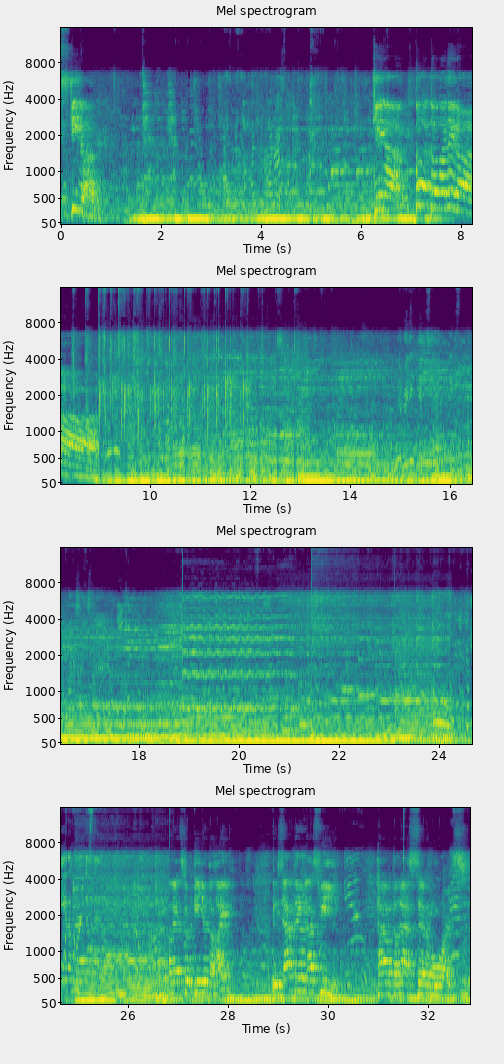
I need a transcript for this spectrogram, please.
Awardee is as we have the last set of awards.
